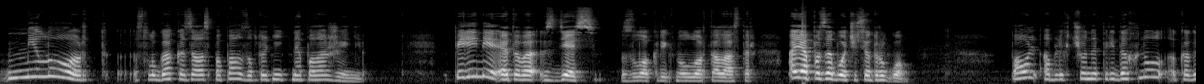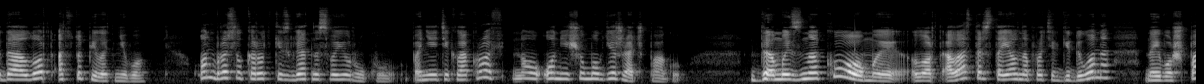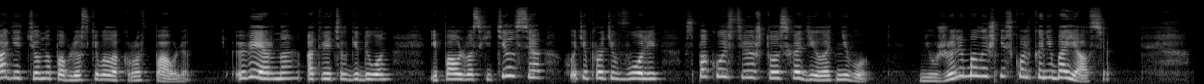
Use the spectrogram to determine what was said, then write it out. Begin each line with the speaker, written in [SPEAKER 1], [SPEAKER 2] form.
[SPEAKER 1] «Милорд!» — слуга, казалось, попал в затруднительное положение. «Перемей этого здесь!» — зло крикнул лорд Аластер. «А я позабочусь о другом!» Пауль облегченно передохнул, когда лорд отступил от него. Он бросил короткий взгляд на свою руку. По ней текла кровь, но он еще мог держать шпагу. «Да мы знакомы!» Лорд Аластер стоял напротив Гидеона, на его шпаге темно поблескивала кровь Пауля. «Верно», — ответил Гидеон, и Пауль восхитился, хоть и против воли, спокойствию, что сходило от него. Неужели малыш нисколько не боялся?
